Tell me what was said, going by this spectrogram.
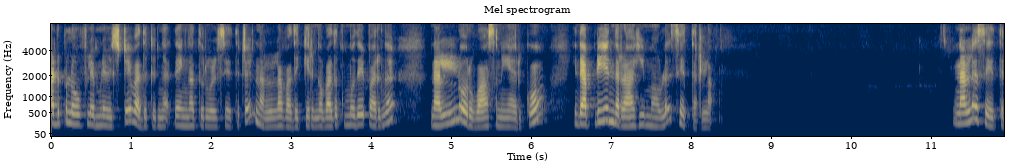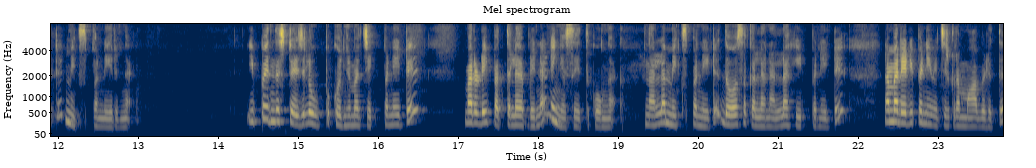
அடுப்பு லோ ஃப்ளேமில் வச்சுட்டே வதக்குங்க. தேங்காய் துருவல் சேர்த்துட்டு நல்லா வதக்கிடுங்க வதக்கும் போதே பாருங்கள் நல்ல ஒரு வாசனையாக இருக்கும். இது அப்படியே இந்த ராகி மாவில் சேர்த்துடலாம். நல்லா சேர்த்துட்டு மிக்ஸ் பண்ணிடுங்க இப்போ இந்த ஸ்டேஜில் உப்பு கொஞ்சமாக செக் பண்ணிவிட்டு மறுபடியும் பத்தலை அப்படின்னா நீங்கள் சேர்த்துக்கோங்க. நல்லா மிக்ஸ் பண்ணிவிட்டு தோசைக்கல்லை நல்லா ஹீட் பண்ணிவிட்டு நம்ம ரெடி பண்ணி வச்சுருக்கிற மாவு எடுத்து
